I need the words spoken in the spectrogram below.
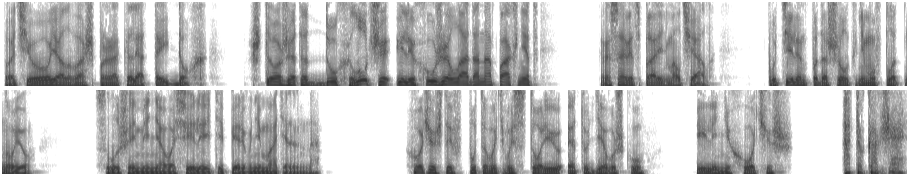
«Почуял ваш проклятый дух! Что же этот дух лучше или хуже ладана пахнет?» Красавец-парень молчал. Путилин подошел к нему вплотную. «Слушай меня, Василий, теперь внимательно. Хочешь ты впутывать в историю эту девушку?» Или не хочешь?» «А то как же!»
